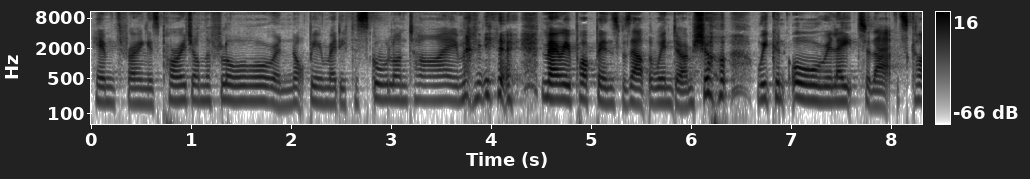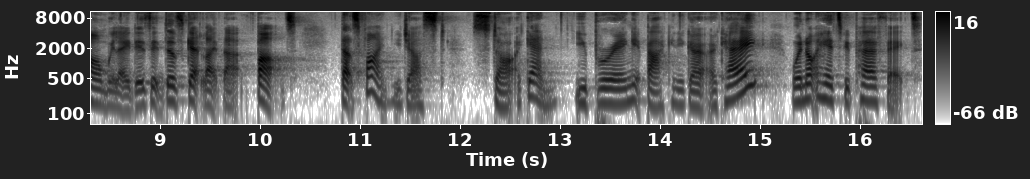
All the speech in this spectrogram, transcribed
him throwing his porridge on the floor and not being ready for school on time, and you know, Mary Poppins was out the window. I'm sure we can all relate to that, can't we, ladies? It does get like that, but that's fine. You just start again. You bring it back and you go, "Okay, we're not here to be perfect."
